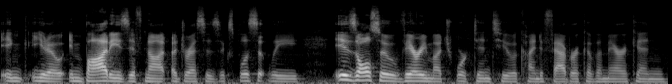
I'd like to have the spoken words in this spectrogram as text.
in, you know embodies if not addresses explicitly is also very much worked into a kind of fabric of American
